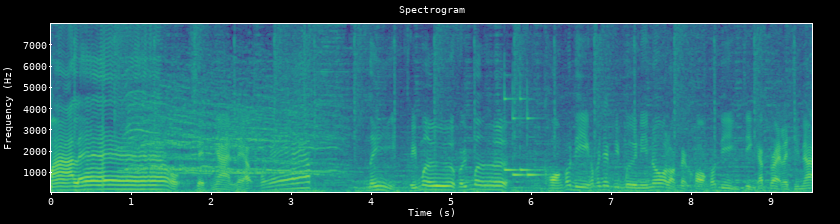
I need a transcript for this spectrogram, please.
มาแล้ว เสร็จงานแล้วแวบนี่ฝีมือฝีมือ ของเขาดีเขาไม่ใช่ฝีมือนีโน่หรอกแต่ของเขาดีจริงๆครับไตรลาจิน่า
